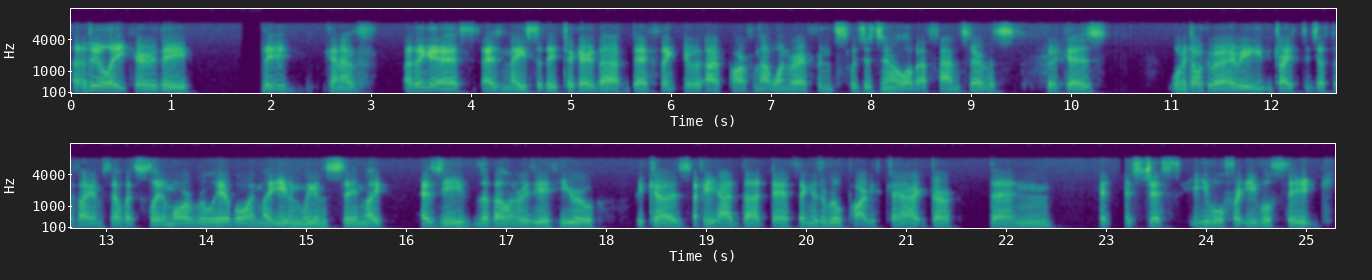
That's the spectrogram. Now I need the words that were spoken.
I do like how they they kind of. I think it is, it is nice that they took out that death thing. Apart from that one reference, which is you know a little bit of fan service, because when we talk about how he tries to justify himself, it's slightly more relatable. And like even Liam's saying, like, is he the villain or is he a hero? Because if he had that death thing as a real part of his character, then it's just evil for evil's sake.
